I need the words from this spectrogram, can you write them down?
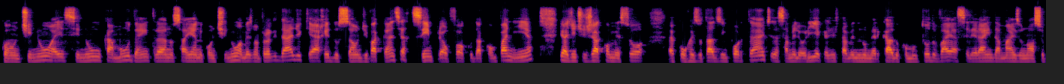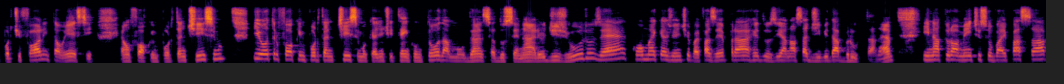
continua esse nunca muda, entra ano, sai ano, continua a mesma prioridade, que é a redução de vacância, sempre é o foco da companhia, e a gente já começou é, com resultados importantes, essa melhoria que a gente está vendo no mercado como todo vai acelerar ainda mais o nosso portfólio. Então, esse é um foco importantíssimo. E outro foco importantíssimo que a gente tem com toda a mudança do cenário de juros é como é que a gente vai fazer para reduzir a nossa dívida bruta, né? E, naturalmente, isso vai passar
